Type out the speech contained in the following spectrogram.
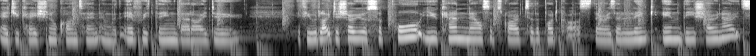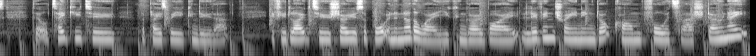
educational content and with everything that I do. If you would like to show your support, you can now subscribe to the podcast. There is a link in the show notes that will take you to the place where you can do that. If you'd like to show your support in another way, you can go by livingtraining.com forward slash donate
